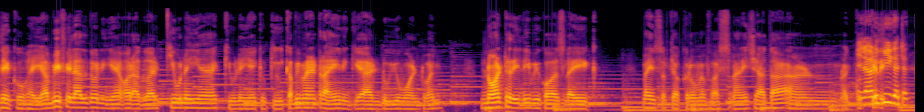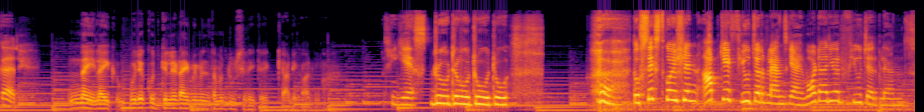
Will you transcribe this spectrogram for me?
देखो भाई अभी फ़िलहाल तो नहीं है और अगर क्यों नहीं है क्यों नहीं है क्योंकि कभी मैंने ट्राई ही नहीं किया and do you want one not really because like मैं इस सब चक्करों में फंसना नहीं चाहता एंड लड़की का चक्कर। नहीं लाइक मुझे खुद के लिए टाइम नहीं मिलता मैं दूसरे के लिए क्या निकालूँगा? Yes true true true true तो सिक्स्थ क्वेश्चन आपके फ्यूचर प्लान्स क्या हैं? What are your future plans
